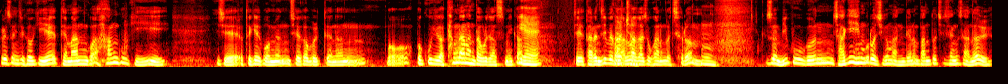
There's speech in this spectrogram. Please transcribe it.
그래서 이제 거기에 대만과 한국이 이제 어떻게 보면 제가 볼 때는 뭐 뻐꾸기가 탁란한다고 그러지 않습니까? 예. 이제 다른 집에다 그렇죠. 알 낳아가지고 하는 것처럼 음. 그래서 미국은 자기 힘으로 지금 안 되는 반도체 생산을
